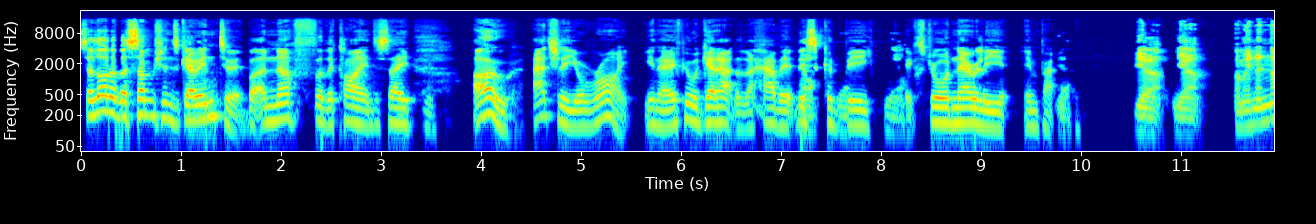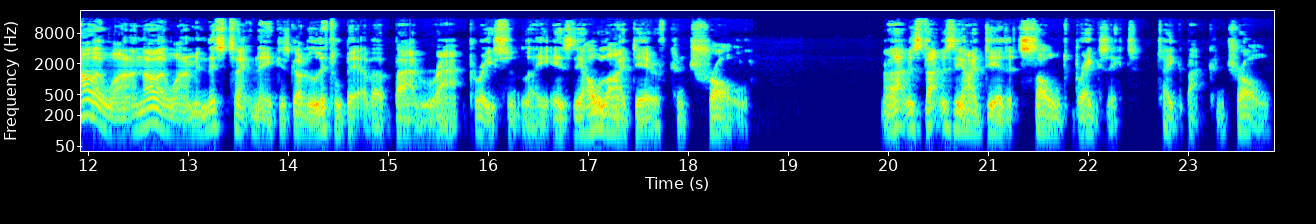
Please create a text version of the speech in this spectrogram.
So a lot of assumptions go into it, but enough for the client to say. Mm. Oh, actually, you're right. You know, if people get out of the habit, this could be extraordinarily impactful. Yeah, yeah. I mean, another one, another one. I mean, this technique has got a little bit of a bad rap recently. Is the whole idea of control? Now, that was that was the idea that sold Brexit, take back control.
